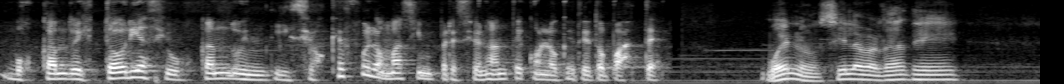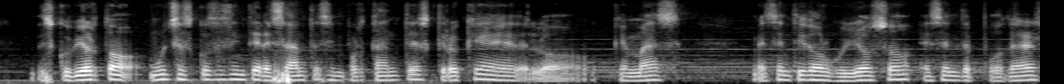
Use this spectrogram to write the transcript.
buscando historias y buscando indicios. ¿Qué fue lo más impresionante con lo que te topaste? Bueno, sí, la verdad he descubierto muchas cosas interesantes, importantes. Creo que lo que más me he sentido orgulloso es el de poder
